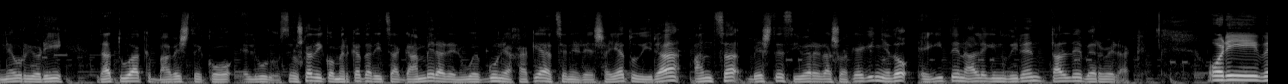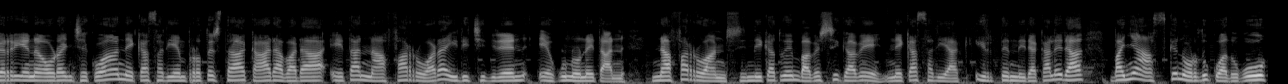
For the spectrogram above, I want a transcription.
neurri hori datuak babesteko helburuz. Euskadiko merkataritza ganberaren webgunea jakeatzen ere saiatu dira, antza beste zibererasoak egin edo egiten alegindu diren talde berberak. Hori berriena oraintzekoa nekazarien protestak Arabara eta Nafarroara iritsi diren egun honetan. Nafarroan sindikatuen babesik gabe nekazariak irten dira kalera, baina azken ordukoa dugu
